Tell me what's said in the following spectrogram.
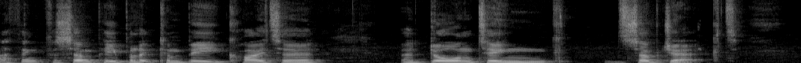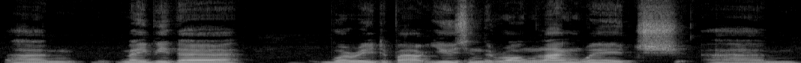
I think for some people it can be quite a, a daunting subject. Um, maybe they're worried about using the wrong language. Um,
